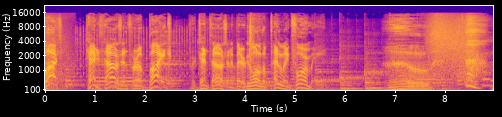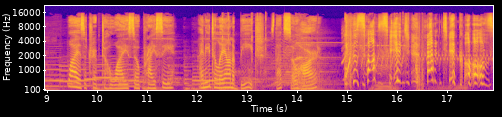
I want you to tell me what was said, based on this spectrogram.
What? 10,000 for a bike? For 10,000, I better do all the pedaling for me. Oh. Why is a trip to Hawaii so pricey? I need to lay on a beach. Is that so hard? Sausage! That tickles!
